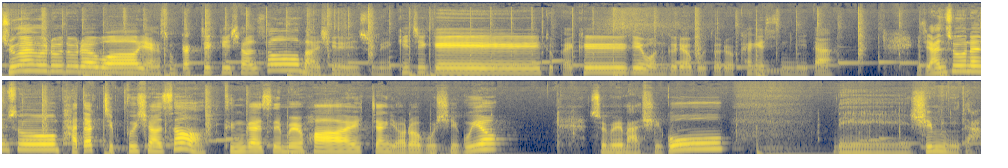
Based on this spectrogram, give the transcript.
중앙으로 돌아와 양손 깍지 끼셔서 마시는 숨에 기지개 두 팔 크게 원그려 보도록 하겠습니다. 이제 한 손 한 손 바닥 짚으셔서 등 가슴을 활짝 열어 보시고요. 숨을 마시고 내쉽니다.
